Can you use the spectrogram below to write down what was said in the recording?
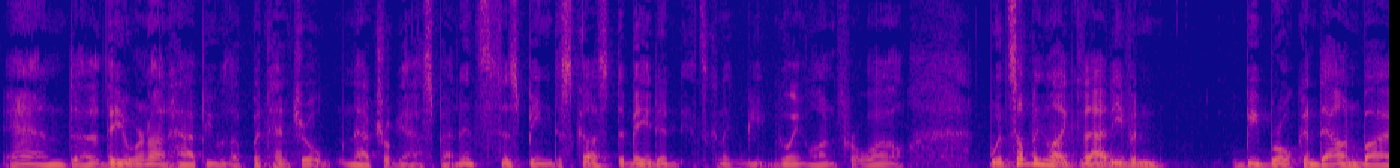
and uh, they were not happy with a potential natural gas ban. It's just being discussed, debated. It's going to be going on for a while. Would something like that even be broken down by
